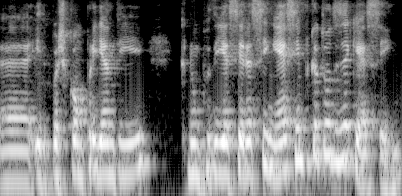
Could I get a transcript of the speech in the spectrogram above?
Uh, e depois compreendi que não podia ser assim. É assim porque eu estou a dizer que é assim.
